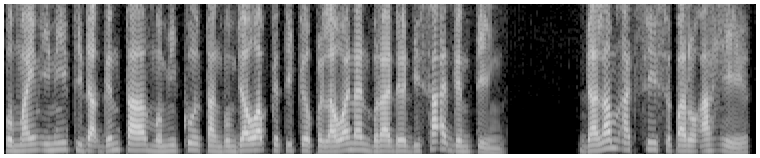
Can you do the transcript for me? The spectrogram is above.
pemain ini tidak gentar memikul tanggungjawab ketika perlawanan berada di saat genting. Dalam aksi separuh akhir,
